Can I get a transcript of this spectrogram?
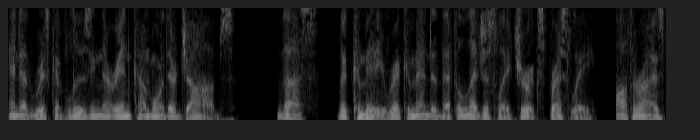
and at risk of losing their income or their jobs. Thus, the committee recommended that the legislature expressly authorize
